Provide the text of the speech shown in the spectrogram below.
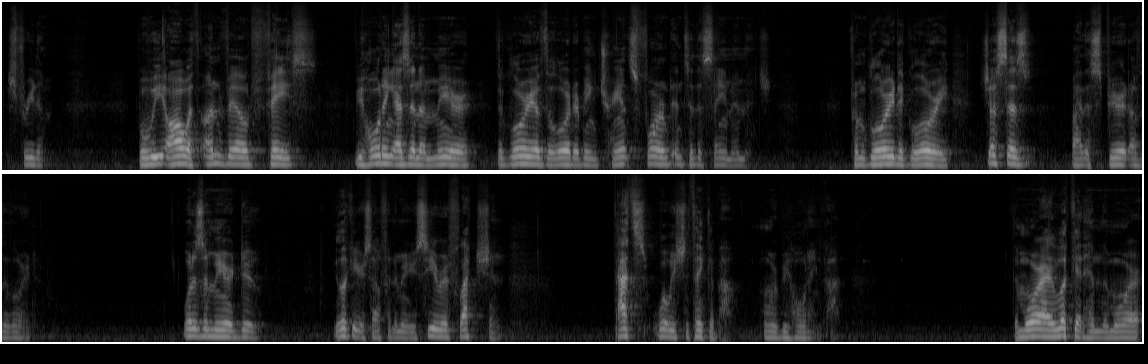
there's freedom. But we all, with unveiled face, beholding as in a mirror the glory of the Lord are being transformed into the same image, from glory to glory, just as by the Spirit of the Lord. What does a mirror do? You look at yourself in a mirror, you see a reflection. That's what we should think about when we're beholding God. The more I look at him, the more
